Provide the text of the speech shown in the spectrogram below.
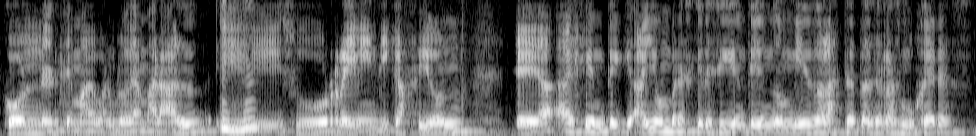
con el tema, por ejemplo, de Amaral y su reivindicación. Eh, hay gente, que- hay hombres que le siguen teniendo miedo a las tetas de las mujeres.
